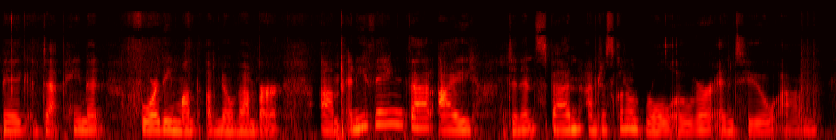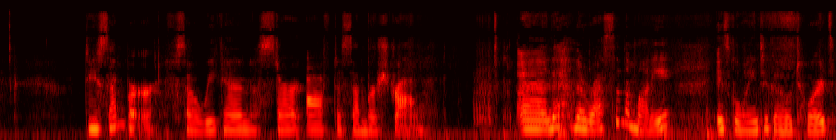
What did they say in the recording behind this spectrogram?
big debt payment for the month of November. Um, anything that I didn't spend, I'm just going to roll over into um, December. So we can start off December strong. And the rest of the money is going to go towards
